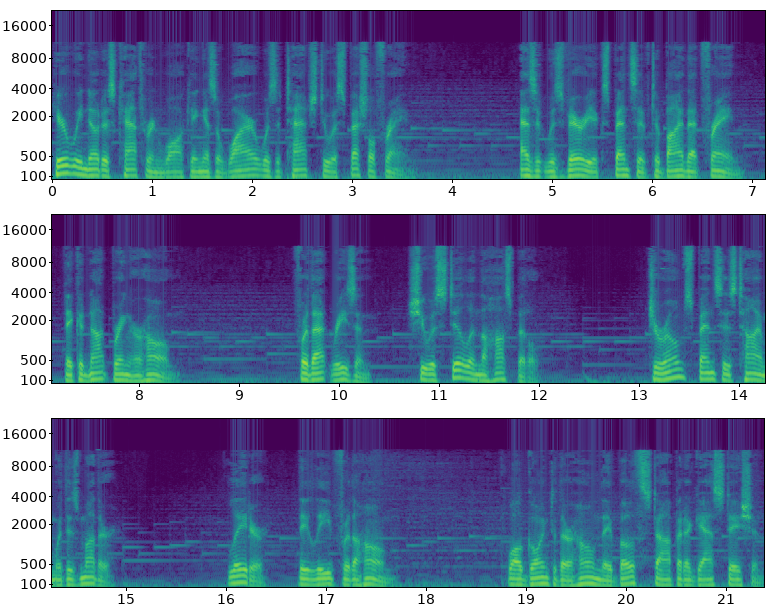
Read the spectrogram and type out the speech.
Here we notice Catherine walking as a wire was attached to a special frame. As it was very expensive to buy that frame, they could not bring her home. For that reason, she was still in the hospital. Jerome spends his time with his mother. Later, they leave for the home. While going to their home they both stop at a gas station.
